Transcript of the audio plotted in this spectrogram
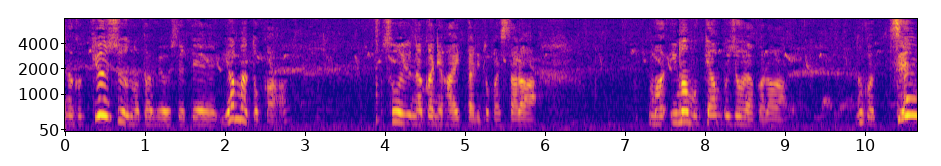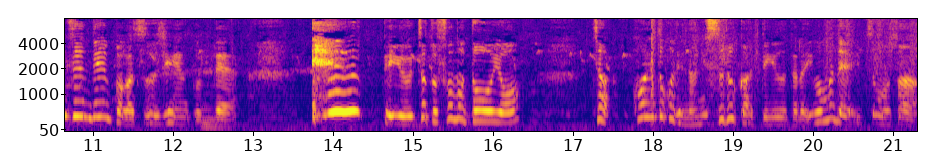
なんか九州の旅をしてて山とかそういう中に入ったりとかしたら、まあ、今もキャンプ場やからなんか全然電波が通じへんくって、うん。えーっていうちょっとその動揺。じゃあこういうとこで何するかって言うたら今までいつもさ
